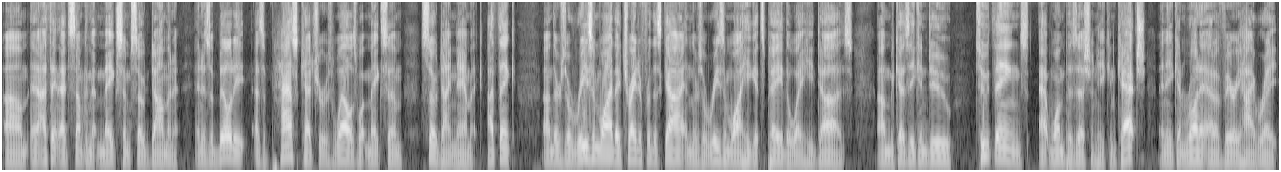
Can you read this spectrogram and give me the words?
um, and I think that's something that makes him so dominant. And his ability as a pass catcher as well is what makes him so dynamic. I think uh, there's a reason why they traded for this guy, and there's a reason why he gets paid the way he does, um, because he can do two things at one position. He can catch and he can run it at a very high rate.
